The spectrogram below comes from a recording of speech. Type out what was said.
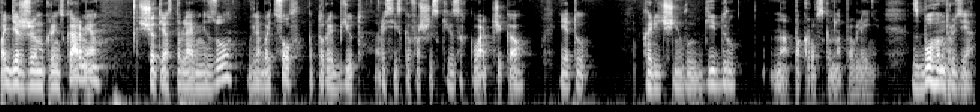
поддерживаем украинскую армию. Счет я оставляю внизу для бойцов, которые бьют российско-фашистских захватчиков и эту коричневую гидру на Покровском направлении. С Богом, друзья,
